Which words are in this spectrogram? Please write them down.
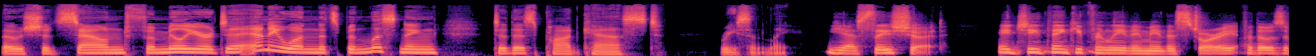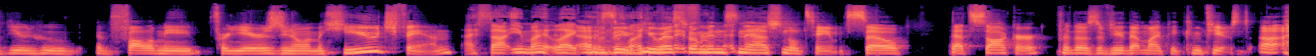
Those should sound familiar to anyone that's been listening to this podcast recently. Yes, they should. AG, thank you for leaving me this story. For those of you who have followed me for years, you know I'm a huge fan I thought you might like of the one, U.S. women's national team. So that's soccer for those of you that might be confused. Uh,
